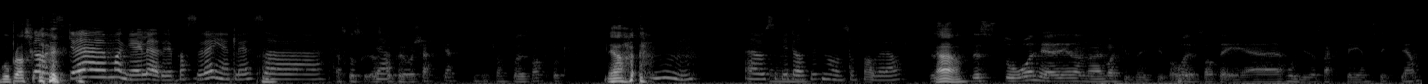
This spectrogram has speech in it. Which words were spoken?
God plass. ganske mange ledige plasser, egentlig, så Jeg skal, jeg skal Ja. prøve å sjekke. Ja. Mm. Det er jo sikkert alltid noen som faller av. Det, Ja. det står her i denne markedsføringsgruppa vår at det er 161 stykker igjen.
